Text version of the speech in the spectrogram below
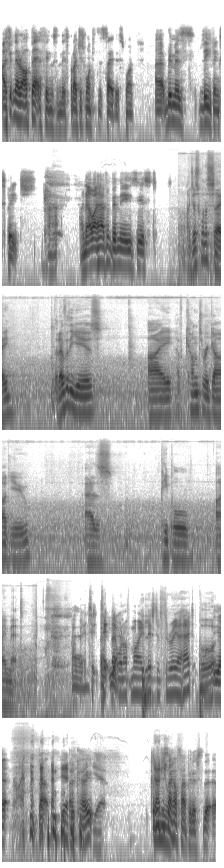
I think there are better things in this, but I just wanted to say this one. Uh, Rimmer's leaving speech. Uh, I know I haven't been the easiest. I just want to say that over the years, I have come to regard you as people I met. And, Tick, uh, that yeah. one off my list of three I had. Or Yeah. That, yeah, okay. yeah. Can I just say how fabulous that uh,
